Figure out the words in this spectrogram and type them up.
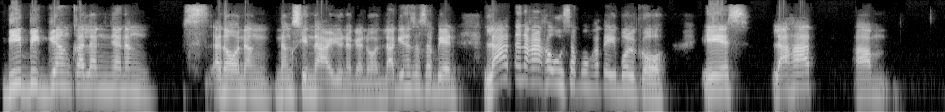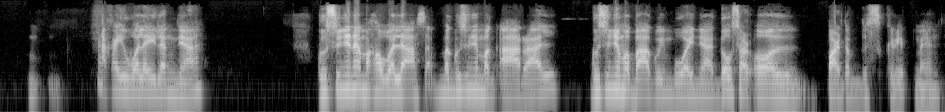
bibigyan ka lang niya ng ano ng ng scenario na gano'n. Lagi na sasabihin, lahat na nakakausap kong ka-table ko is lahat um nakaiwalay lang niya. Gusto niya na makawala sa gusto niya mag-aral, gusto niya mabago yung buhay niya. Those are all part of the script, man.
